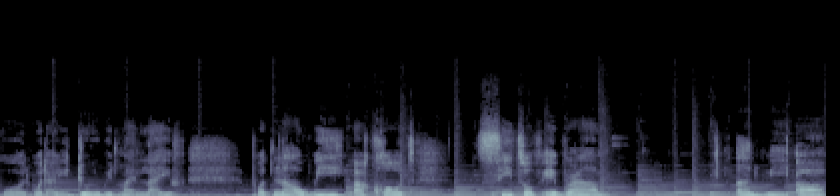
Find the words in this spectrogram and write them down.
God, what are you doing with my life? But now we are called seeds of Abraham and we are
